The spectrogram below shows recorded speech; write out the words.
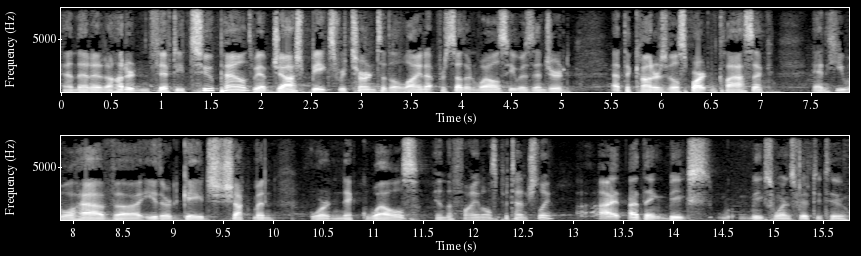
And then at 152 pounds, we have Josh Beeks returned to the lineup for Southern Wells. He was injured at the Connersville Spartan Classic, and he will have uh, either Gage Shuckman or Nick Wells in the finals potentially. I, I think Beeks Beeks wins 52.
